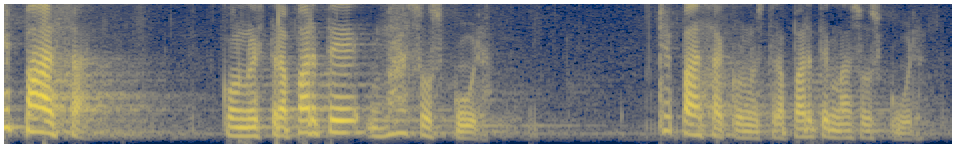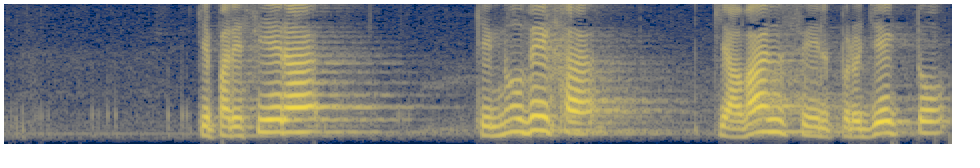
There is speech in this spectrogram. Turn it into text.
qué pasa con nuestra parte más oscura. ¿Qué pasa con nuestra parte más oscura? Que pareciera que no deja que avance el proyecto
